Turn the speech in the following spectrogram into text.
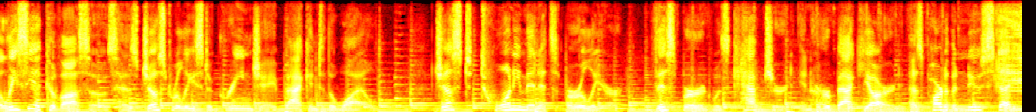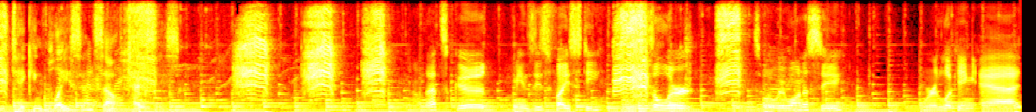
Alicia Cavazos has just released a green jay back into the wild. Just 20 minutes earlier, this bird was captured in her backyard as part of a new study taking place in South Texas. Well, that's good. Means he's feisty. Means he's alert. That's what we want to see. We're looking at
